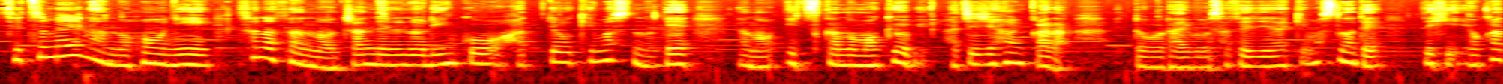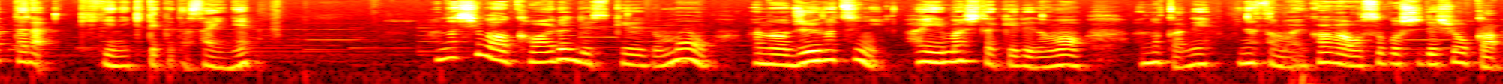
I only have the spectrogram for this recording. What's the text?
説明欄の方にサナさんのチャンネルのリンクを貼っておきますのであの5日の木曜日8時半から、えっと、ライブをさせていただきますので是非よかったら聞きに来てくださいね。話は変わるんですけれどもあの10月に入りましたけれどもなんかね皆様いかがお過ごしでしょうか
